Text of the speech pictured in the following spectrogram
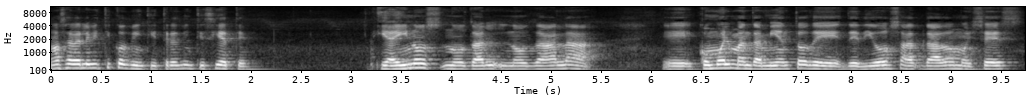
Vamos a ver Levíticos 23, 27. Y ahí nos, nos, da, nos da la, eh, el mandamiento de, Dios ha dado a Moisés,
